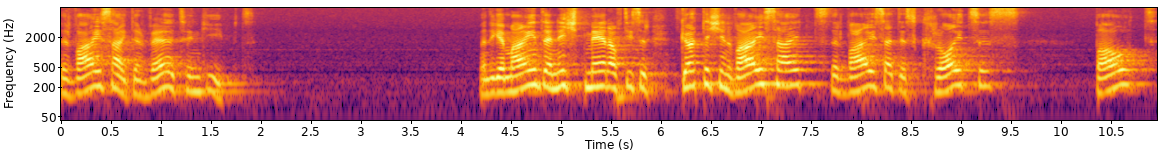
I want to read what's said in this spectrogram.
der Weisheit der Welt hingibt. Wenn die Gemeinde nicht mehr auf dieser göttlichen Weisheit, der Weisheit des Kreuzes baut,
